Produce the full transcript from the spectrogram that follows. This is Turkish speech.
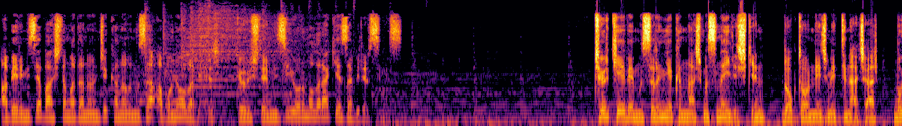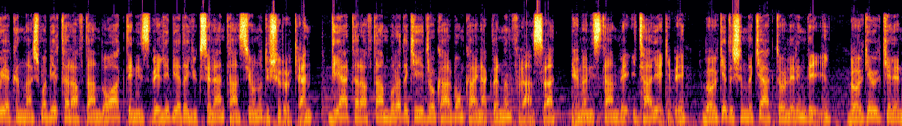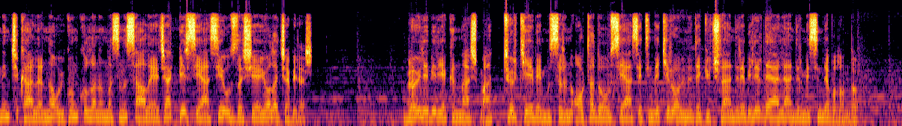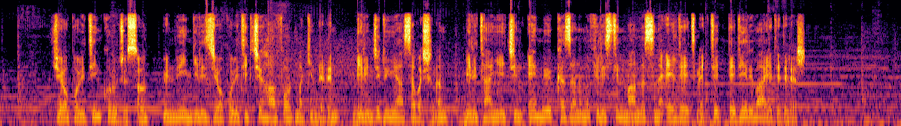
Haberimize başlamadan önce kanalımıza abone olabilir, görüşlerinizi yorum olarak yazabilirsiniz. Türkiye ve Mısır'ın yakınlaşmasına ilişkin, Doktor Necmettin Acar, bu yakınlaşma bir taraftan Doğu Akdeniz ve Libya'da yükselen tansiyonu düşürürken, diğer taraftan buradaki hidrokarbon kaynaklarının Fransa, Yunanistan ve İtalya gibi bölge dışındaki aktörlerin değil, bölge ülkelerinin çıkarlarına uygun kullanılmasını sağlayacak bir siyasi uzlaşıya yol açabilir. Böyle bir yakınlaşma, Türkiye ve Mısır'ın Orta Doğu siyasetindeki rolünü de güçlendirebilir değerlendirmesinde bulundu. Jeopolitin kurucusu, ünlü İngiliz jeopolitikçi Halford Mackinder'in, Birinci Dünya Savaşı'nın Britanya için en büyük kazanımı Filistin mandasını elde etmekti dediği rivayet edilir.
